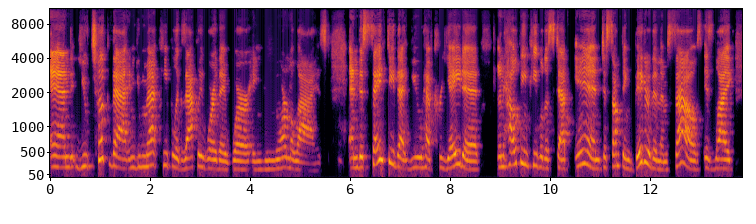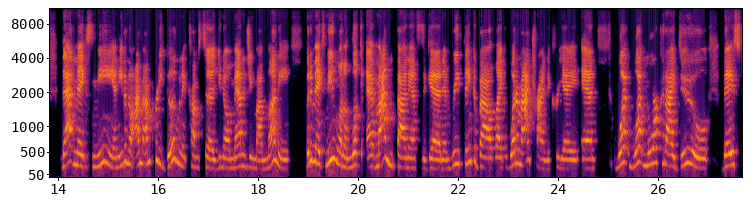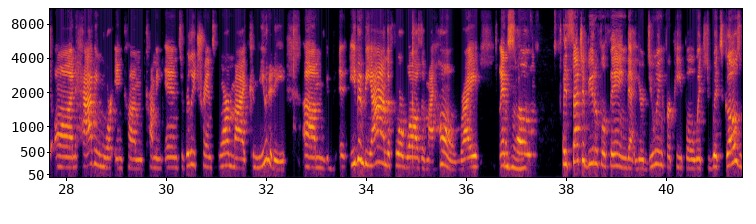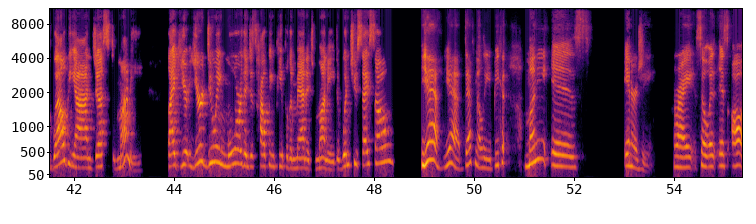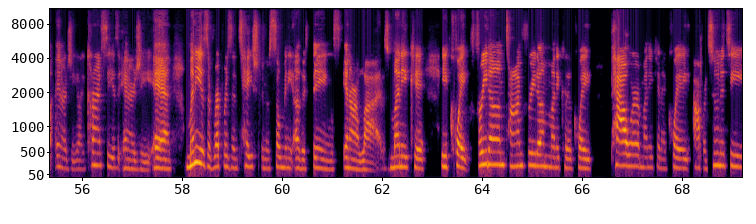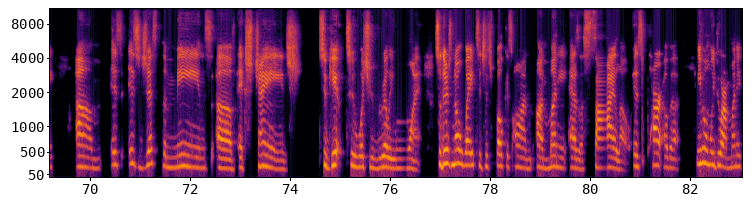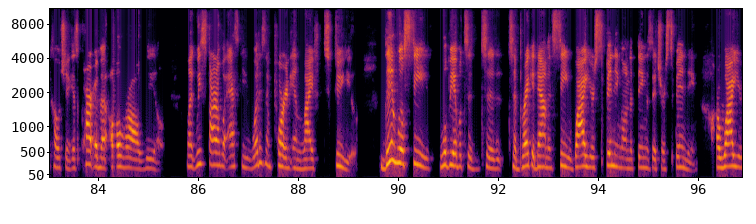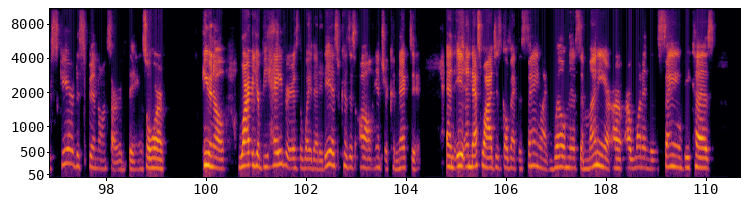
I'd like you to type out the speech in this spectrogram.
And you took that and you met people exactly where they were and you normalized. And the safety that you have created and helping people to step in to something bigger than themselves is like that makes me and even though I'm, I'm pretty good when it comes to you know managing my money but it makes me want to look at my finances again and rethink about like what am i trying to create and what what more could i do based on having more income coming in to really transform my community um, even beyond the four walls of my home right and mm-hmm. so it's such a beautiful thing that you're doing for people which which goes well beyond just money. Like you're you're doing more than just helping people to manage money. Wouldn't you say so? Yeah yeah definitely because money is energy right? So it, it's all energy like currency is energy and money is a representation of so many other things in our lives. Money could equate freedom time freedom money could equate power money can equate opportunity. Um, it's, is just the means of exchange to get to what you really want. So there's no way to just focus on on money as a silo. It's part of a even when we do our money coaching it's part of an overall wheel. Like we start off with asking you what is important in life to you? Then we'll see we'll be able to to to break it down and see why you're spending on the things that you're spending or why you're scared to spend on certain things or you know why your behavior is the way that it is because it's all interconnected. And it, and that's why i just go back to saying like wellness and money are, are, are one and the same because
